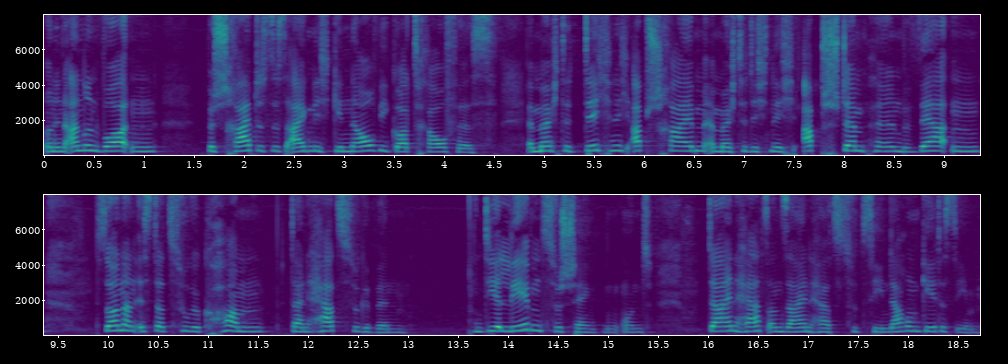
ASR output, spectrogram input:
Und in anderen Worten beschreibt es es eigentlich genau, wie Gott drauf ist. Er möchte dich nicht abschreiben, er möchte dich nicht abstempeln, bewerten, sondern ist dazu gekommen, dein Herz zu gewinnen, dir Leben zu schenken und dein Herz an sein Herz zu ziehen. Darum geht es ihm.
